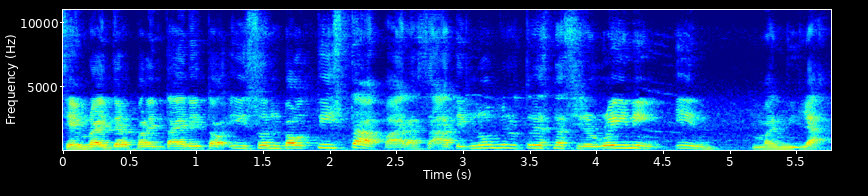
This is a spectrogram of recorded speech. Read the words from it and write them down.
Same rider pa rin tayo dito, Ison Bautista para sa ating numero 3 na si Raining in Manila.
